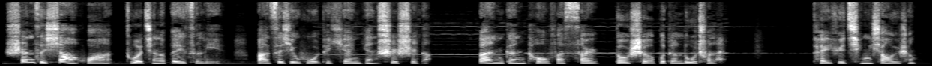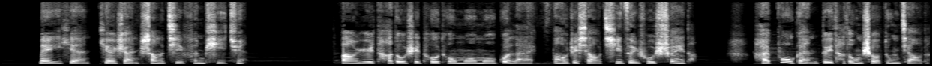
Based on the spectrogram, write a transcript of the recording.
身子下滑，躲进了被子里，把自己捂得严严实实的，半根头发丝儿都舍不得露出来。裴玉轻笑一声，眉眼也染上了几分疲倦。往日他都是偷偷摸摸过来抱着小妻子入睡的，还不敢对他动手动脚的，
